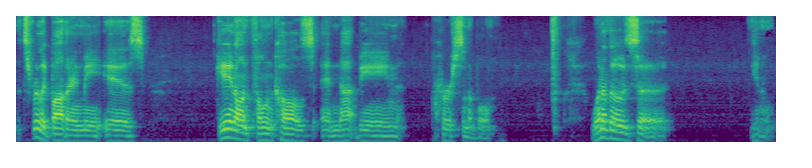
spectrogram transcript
that's really bothering me is getting on phone calls and not being personable. One of those, uh, you know,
